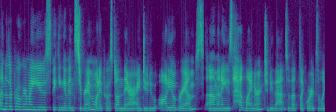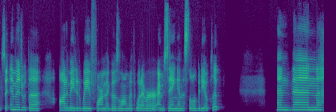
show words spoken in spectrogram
another program I use, speaking of Instagram and what I post on there, I do do audiograms um, and I use Headliner to do that. So that's like where it's like the image with the automated waveform that goes along with whatever I'm saying in this little video clip. And then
